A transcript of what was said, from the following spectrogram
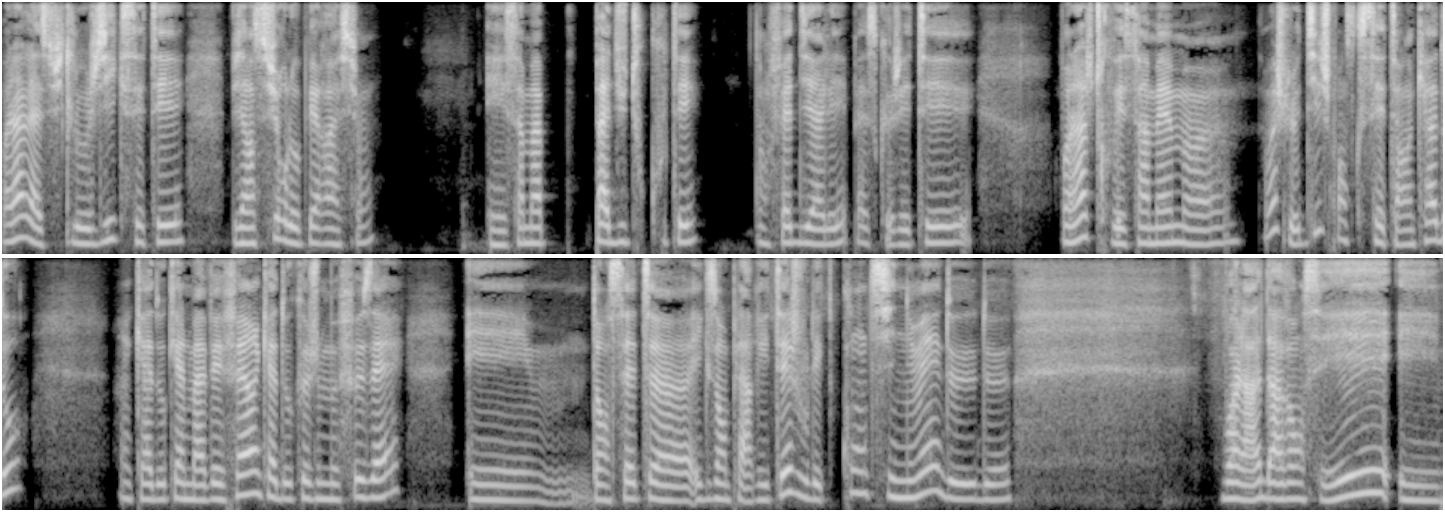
voilà la suite logique c'était bien sûr l'opération. Et ça m'a pas du tout coûté en fait d'y aller parce que j'étais voilà je trouvais ça même euh, ouais je le dis je pense que c'était un cadeau. Un cadeau qu'elle m'avait fait un cadeau que je me faisais. Et euh, dans cette euh, exemplarité je voulais continuer de, de voilà d'avancer et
